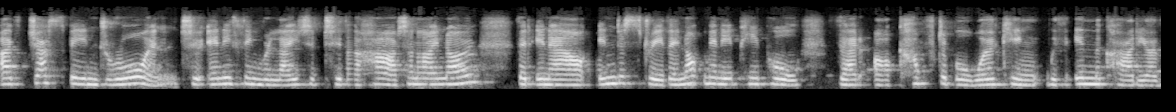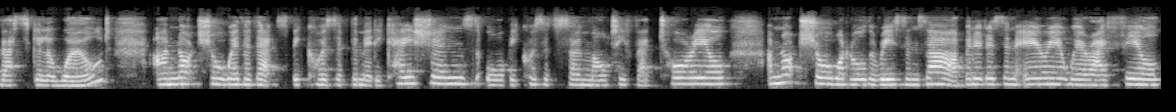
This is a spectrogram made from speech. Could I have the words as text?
I've just been drawn to anything related to the heart. And I know that in our industry, there are not many people that are comfortable working within the cardiovascular world. I'm not sure whether that's because of the medications or because it's so multifactorial. I'm not sure what all the reasons are, but it is an area where I feel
